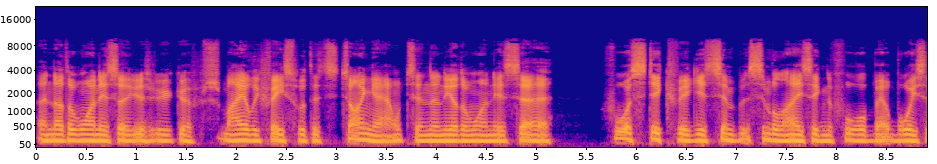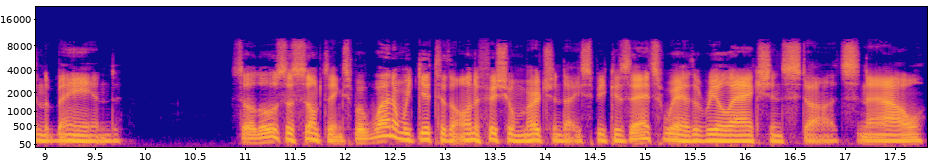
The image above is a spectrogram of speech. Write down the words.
another one is a, a, smiley face with its tongue out, and then the other one is uh, four stick figures symbolizing the four boys in the band. So those are some things, but why don't we get to the unofficial merchandise because that's where the real action starts. Now,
